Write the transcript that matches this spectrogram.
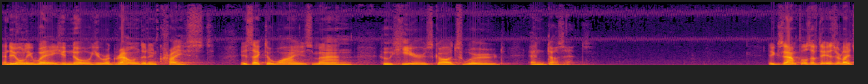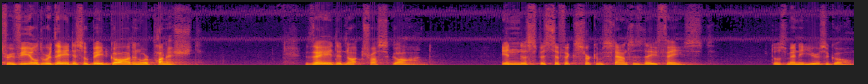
And the only way you know you are grounded in Christ is like the wise man who hears God's word and does it. The examples of the Israelites revealed where they disobeyed God and were punished. They did not trust God in the specific circumstances they faced those many years ago.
